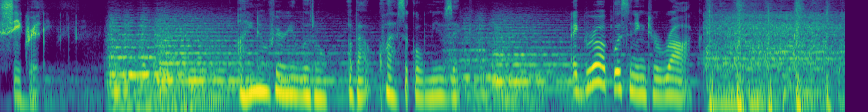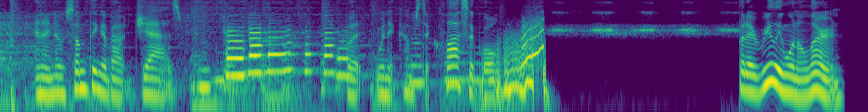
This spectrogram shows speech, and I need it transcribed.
secret. I know very little about classical music. I grew up listening to rock, and I know something about jazz. But when it comes to classical, but I really want to learn.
